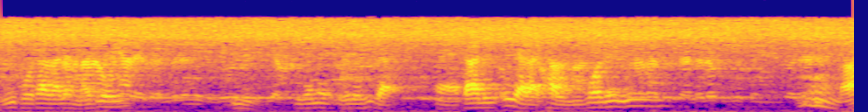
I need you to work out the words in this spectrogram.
ဒီပို့ထားတာလည်းမတွေ့ဘူးဒီကနေ့ဝိရိယကအဲကာလီအိယာကထားလို့မပေါ်သေးဘူးဘာ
